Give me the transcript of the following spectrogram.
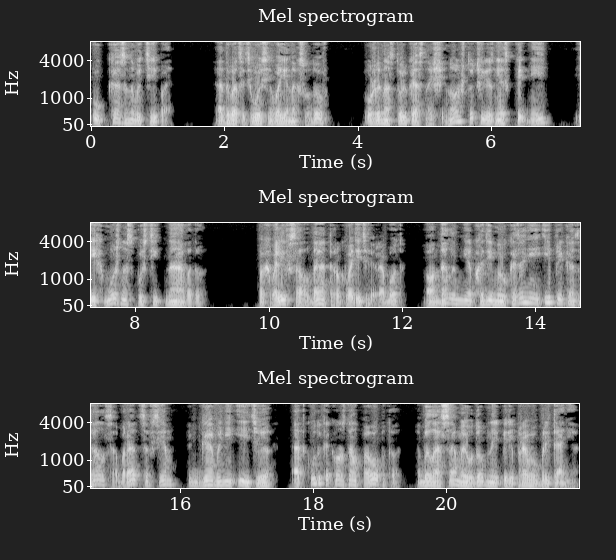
указанного типа, а 28 военных судов уже настолько оснащено, что через несколько дней их можно спустить на воду. Похвалив солдата, руководителя работ, он дал им необходимые указания и приказал собраться всем к гавани Итию, откуда, как он знал по опыту, была самая удобная переправа в Британию,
